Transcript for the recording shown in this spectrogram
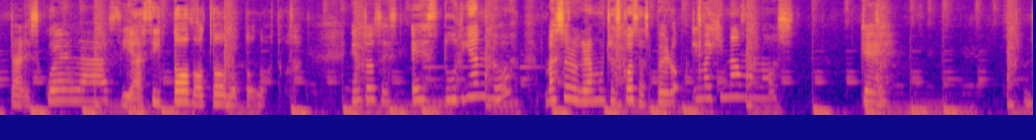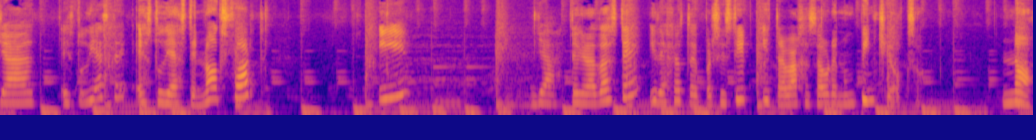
entrar a escuelas y así todo, todo, todo, todo. Entonces, estudiando vas a lograr muchas cosas, pero imaginámonos que ya estudiaste, estudiaste en Oxford y ya, te graduaste y dejaste de persistir y trabajas ahora en un pinche Oxxo. No,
